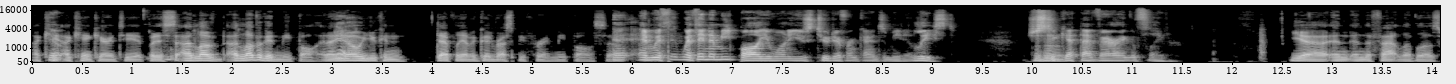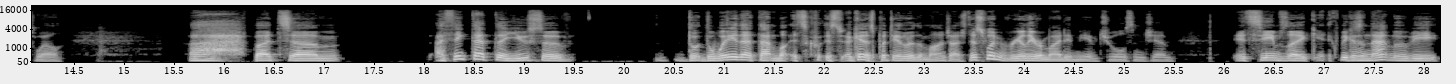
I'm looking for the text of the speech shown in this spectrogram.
I can't. I can't guarantee it. But it's. I love. I love a good meatball, and I Yeah. know you can definitely have a good recipe for a meatball. So A- And with within a meatball, you want to use two different kinds of meat at least, just to Mhm. get that varying of flavor. yeah, and and the fat level as well. Ah, but um, I think that the use of the the way that that it's, it's again it's put together with the montage. This one really reminded me of Jules and Jim. It seems like eh, because in that movie,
